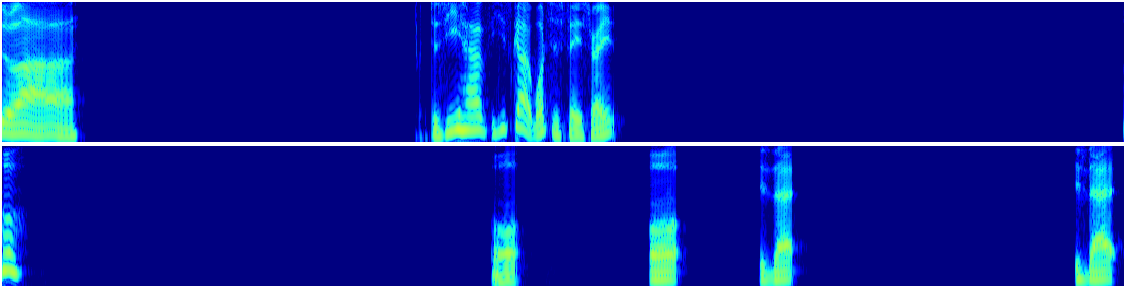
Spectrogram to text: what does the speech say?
Ah. Does he have he's got what's his face, right? Oh. Oh. Oh. Is that Is that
